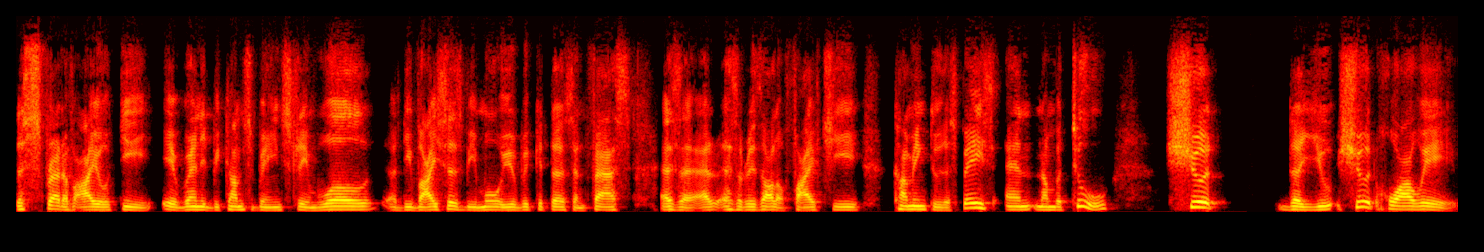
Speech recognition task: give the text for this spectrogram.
the spread of IoT if, when it becomes mainstream? Will uh, devices be more ubiquitous and fast as a as a result of 5G coming to the space? And number two, should the you should Huawei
